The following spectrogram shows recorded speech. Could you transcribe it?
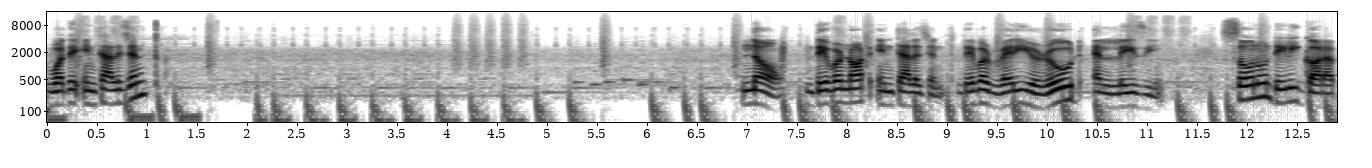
Were they intelligent? No, they were not intelligent. They were very rude and lazy. Sonu daily got up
